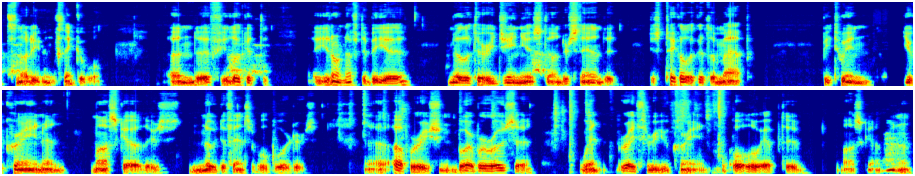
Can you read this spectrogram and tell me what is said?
it's not even thinkable. And if you look at the, you don't have to be a military genius to understand it. Just take a look at the map between Ukraine and Moscow. There's no defensible borders. uh, Operation Barbarossa went right through Ukraine, all the way up to Moscow. You know?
